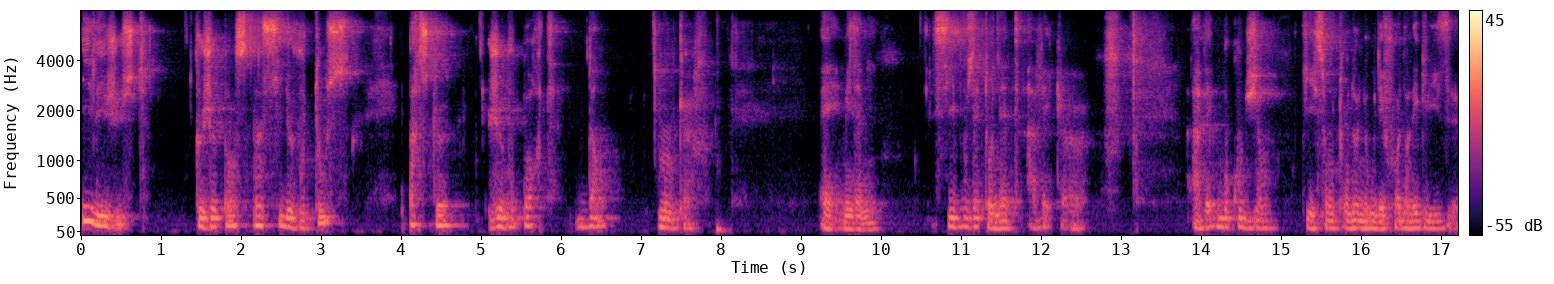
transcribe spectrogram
Il est juste que je pense ainsi de vous tous, parce que je vous porte dans mon cœur. Eh, mes amis, si vous êtes honnête avec, euh, avec beaucoup de gens qui sont autour de nous, des fois dans l'église,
